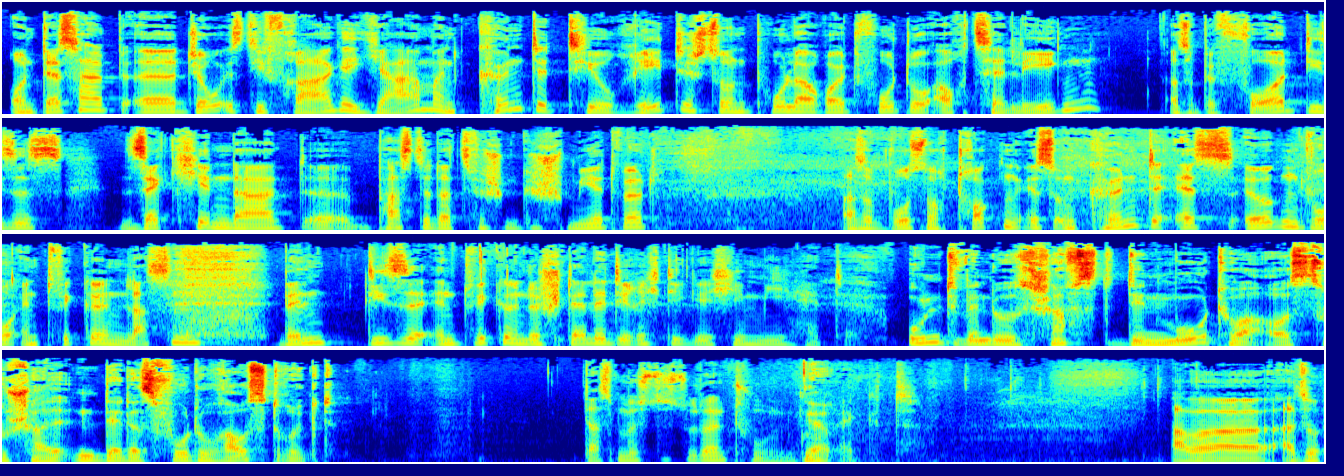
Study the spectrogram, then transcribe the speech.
Und deshalb, äh, Joe, ist die Frage, ja, man könnte theoretisch so ein Polaroid-Foto auch zerlegen, also bevor dieses Säckchen da äh, Paste dazwischen geschmiert wird, also wo es noch trocken ist und könnte es irgendwo entwickeln lassen, wenn diese entwickelnde Stelle die richtige Chemie hätte. Und wenn du es schaffst, den Motor auszuschalten, der das Foto rausdrückt. Das müsstest du dann tun, Ja. korrekt. Aber also,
